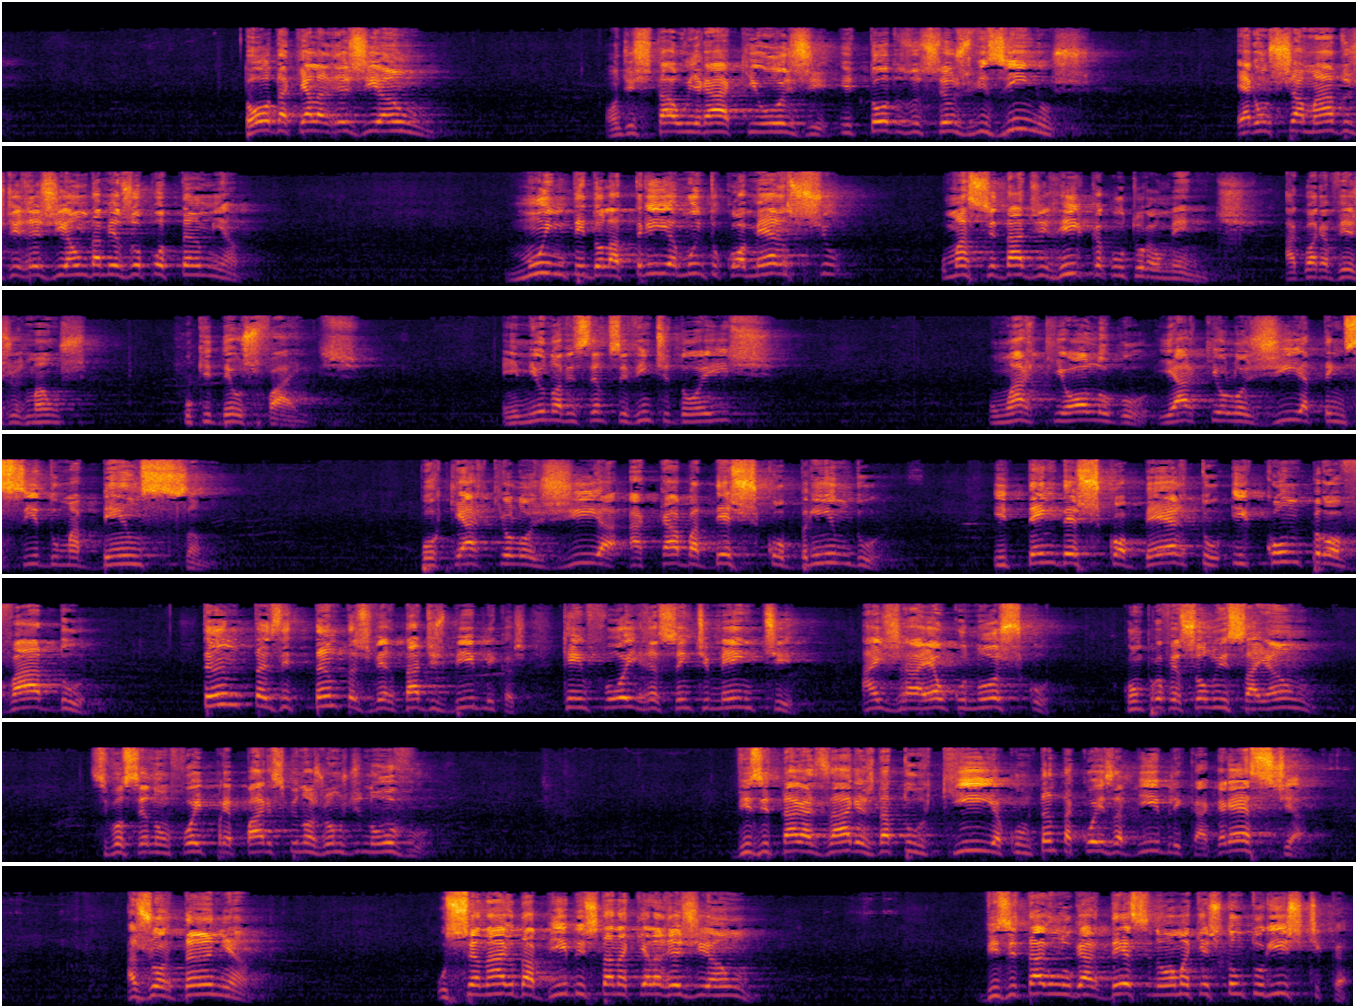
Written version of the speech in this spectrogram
Toda aquela região onde está o Iraque hoje e todos os seus vizinhos, eram chamados de região da Mesopotâmia. Muita idolatria, muito comércio, uma cidade rica culturalmente. Agora veja, irmãos, o que Deus faz. Em 1922, um arqueólogo e a arqueologia tem sido uma benção, porque a arqueologia acaba descobrindo e tem descoberto e comprovado tantas e tantas verdades bíblicas. Quem foi recentemente a Israel conosco, com o professor Luiz Saião? Se você não foi, prepare-se que nós vamos de novo. Visitar as áreas da Turquia com tanta coisa bíblica, a Grécia, a Jordânia. O cenário da Bíblia está naquela região. Visitar um lugar desse não é uma questão turística,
